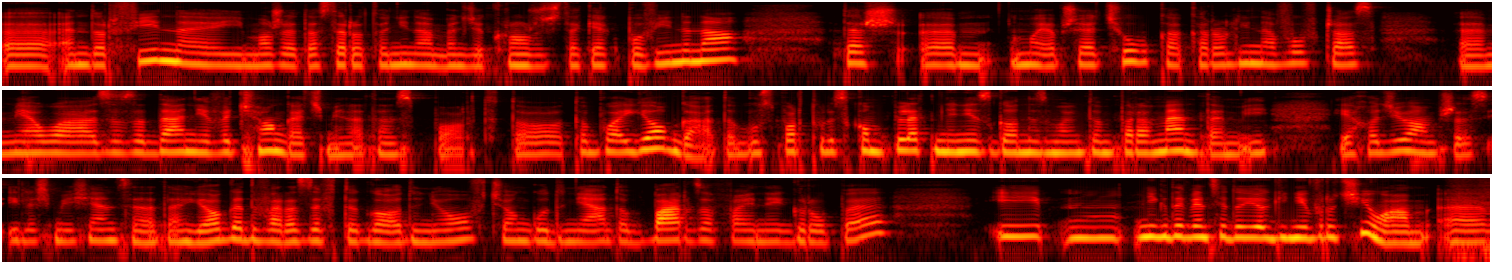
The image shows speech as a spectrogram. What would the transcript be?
e, endorfiny i może ta serotonina będzie krążyć tak jak powinna. Też moja przyjaciółka Karolina wówczas e, miała za zadanie wyciągać mnie na ten sport. To, to była yoga, to był sport, który jest kompletnie niezgodny z moim temperamentem i ja chodziłam przez ileś miesięcy na tę jogę dwa razy w tygodniu, w ciągu dnia do bardzo fajnej grupy i mm, nigdy więcej do jogi nie wróciłam e,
